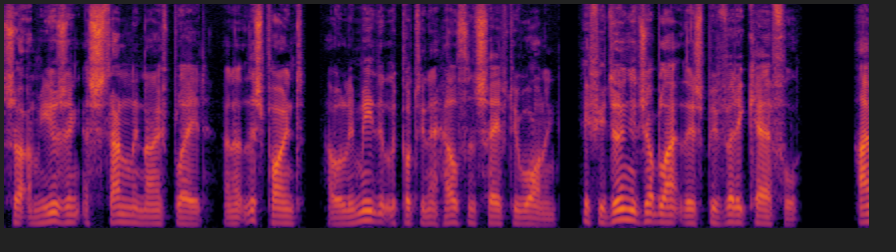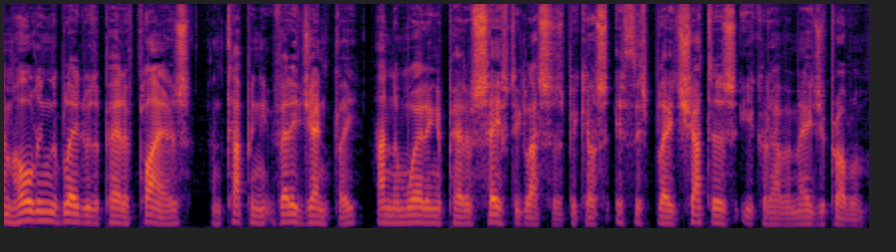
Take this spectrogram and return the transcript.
so I'm using a Stanley knife blade, and at this point I will immediately put in a health and safety warning. If you're doing a job like this, be very careful. I'm holding the blade with a pair of pliers and tapping it very gently, and I'm wearing a pair of safety glasses because if this blade shatters, you could have a major problem.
